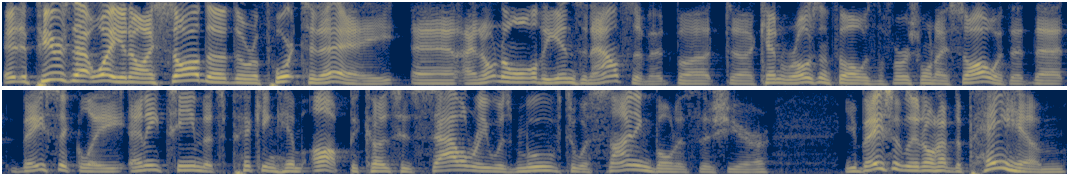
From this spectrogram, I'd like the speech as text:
It appears that way. You know, I saw the, the report today, and I don't know all the ins and outs of it, but uh, Ken Rosenthal was the first one I saw with it. That basically any team that's picking him up because his salary was moved to a signing bonus this year, you basically don't have to pay him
